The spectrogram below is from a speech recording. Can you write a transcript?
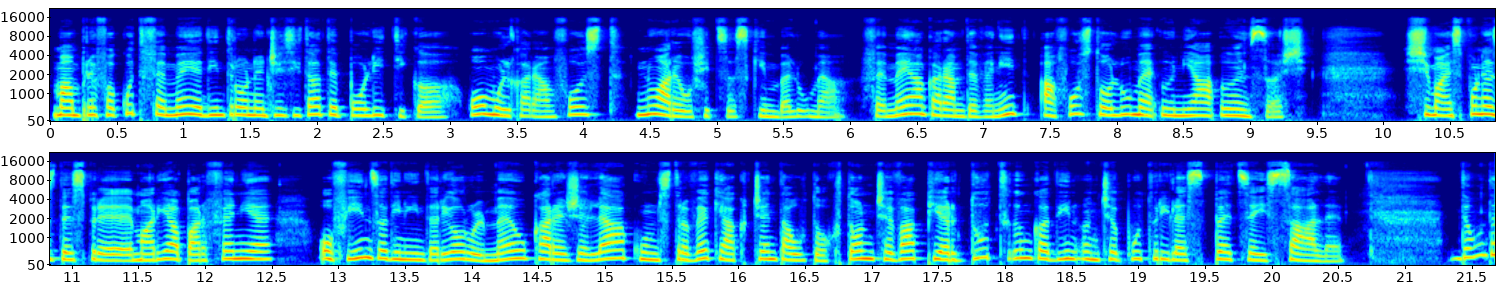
M-am prefăcut femeie dintr-o necesitate politică. Omul care am fost nu a reușit să schimbe lumea. Femeia care am devenit a fost o lume în ea însăși. Și mai spuneți despre Maria Parfenie, o ființă din interiorul meu care jelea cu un străvechi accent autohton ceva pierdut încă din începuturile speței sale. De unde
